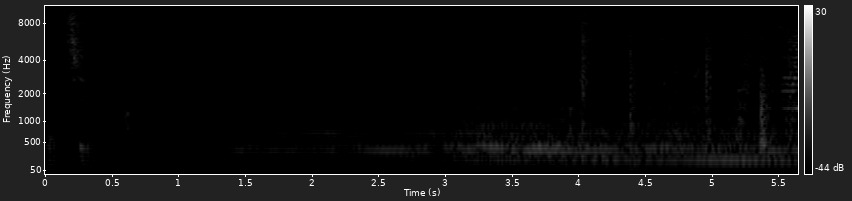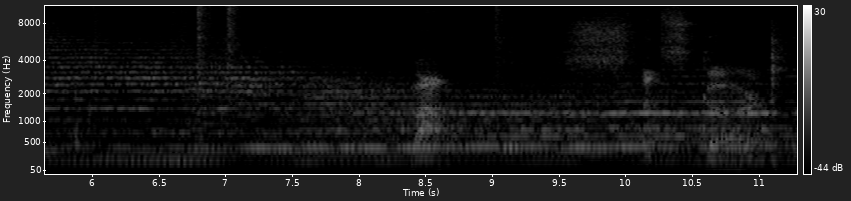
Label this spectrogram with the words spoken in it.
Let's see. Wow, that's good.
